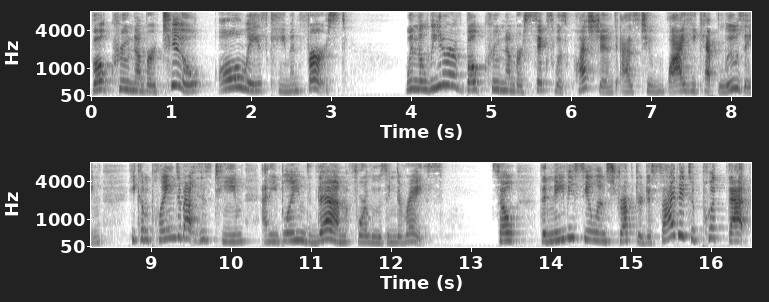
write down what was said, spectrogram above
boat crew number two always came in first. When the leader of boat crew number six was questioned as to why he kept losing, he complained about his team and he blamed them for losing the race. So the Navy SEAL instructor decided to put that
